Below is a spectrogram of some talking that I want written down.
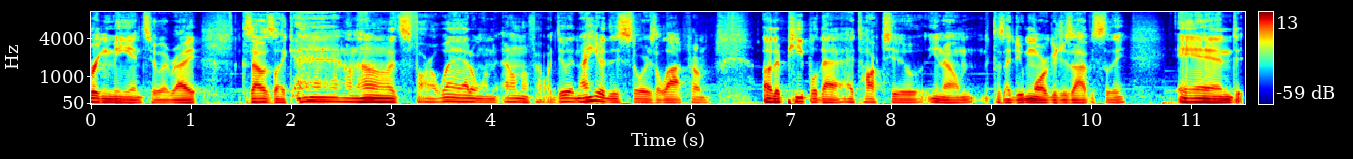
bring me into it, right? Because I was like, eh, I don't know, it's far away. I don't want. I don't know if I want to do it. And I hear these stories a lot from other people that I talk to, you know, because I do mortgages, obviously, and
